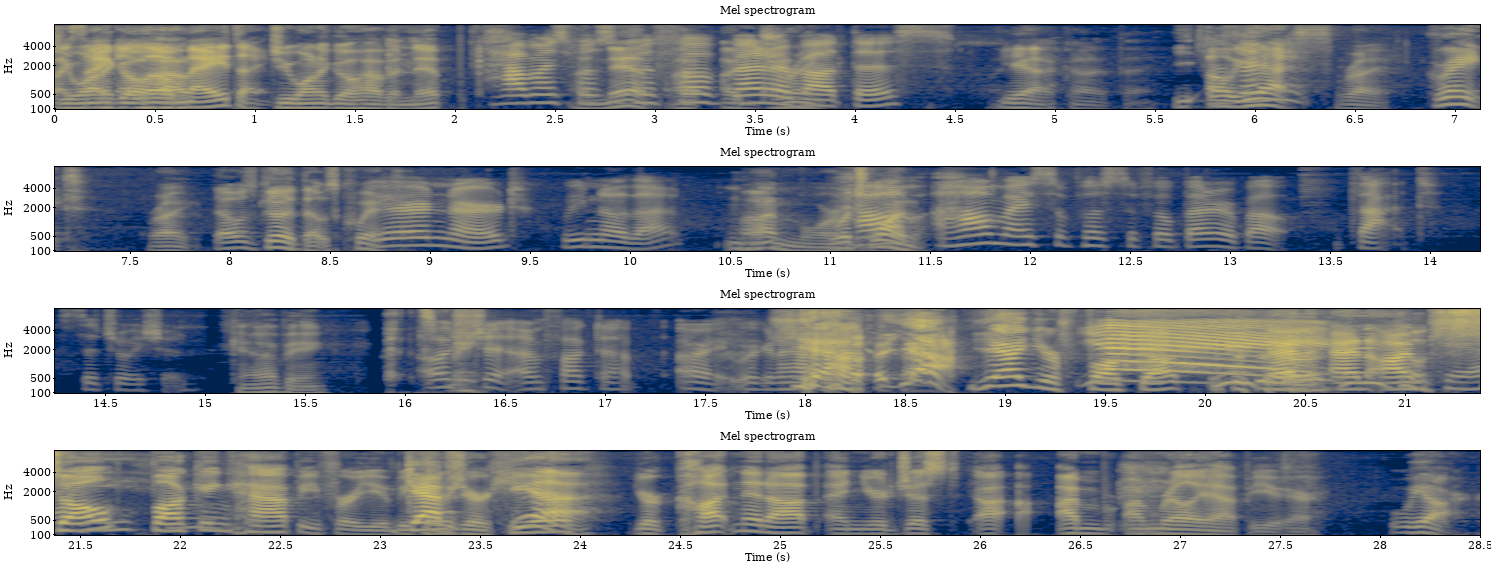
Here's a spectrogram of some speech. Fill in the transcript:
Do you want to go little have? mating. Do you want to go have a nip? How am I supposed to feel a better drink. about this? Yeah. Kind of thing. Y- Oh Does any- yes, Right. great. Right. That was good. That was quick. You're a nerd. We know that. I'm more. Which how, one? How am I supposed to feel better about that situation? Gabby. oh shit, I'm fucked up. All right, we're gonna have Yeah. yeah. Yeah, you're fucked up. And, and I'm go, so fucking happy for you because Gabby, you're here. yeah. You're cutting it up, and you're just. I I'm. I'm really happy you're here. We are.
